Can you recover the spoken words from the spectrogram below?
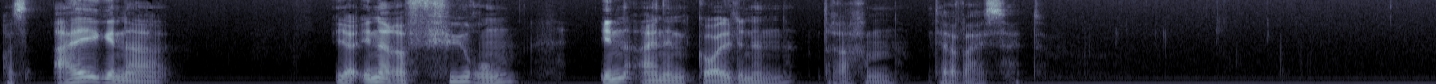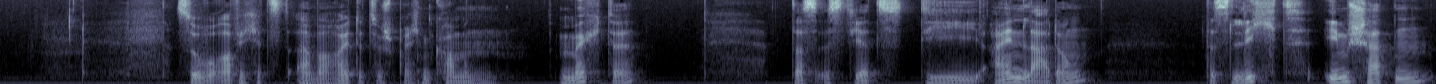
aus eigener ja, innerer Führung in einen goldenen Drachen der Weisheit. So, worauf ich jetzt aber heute zu sprechen kommen möchte, das ist jetzt die Einladung, das Licht im Schatten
